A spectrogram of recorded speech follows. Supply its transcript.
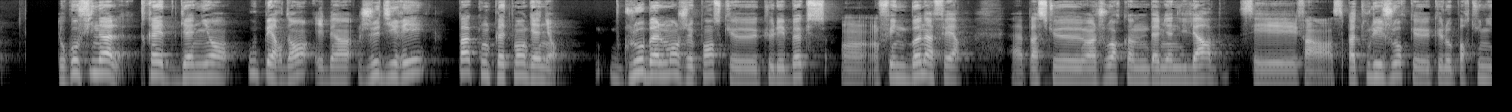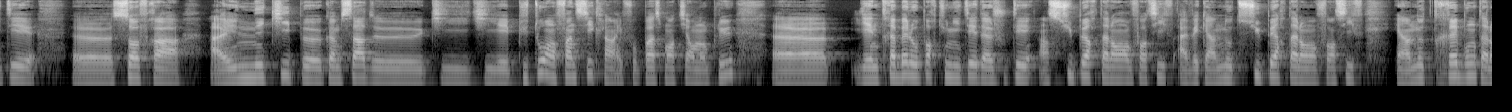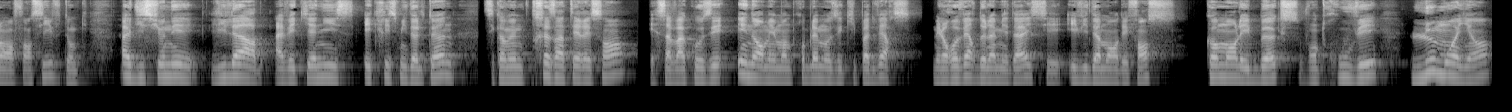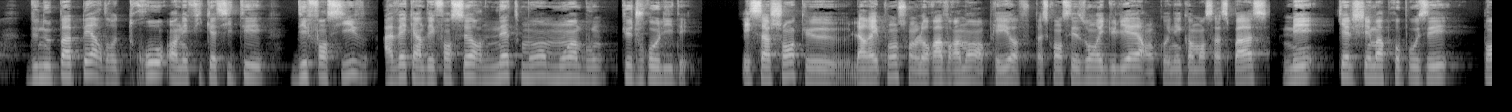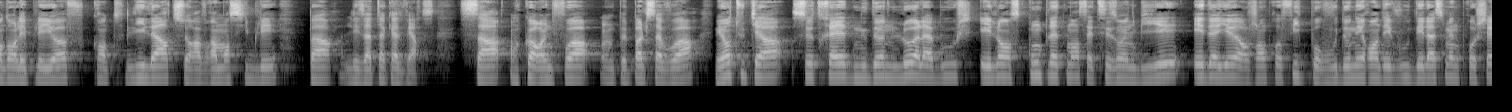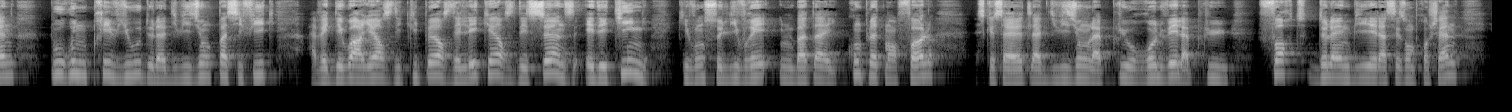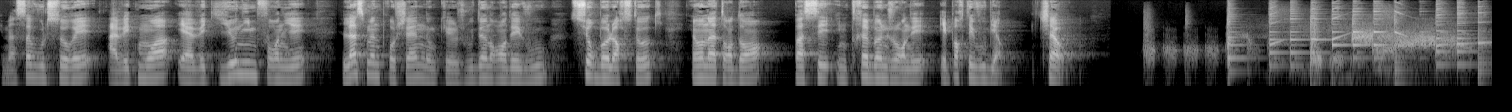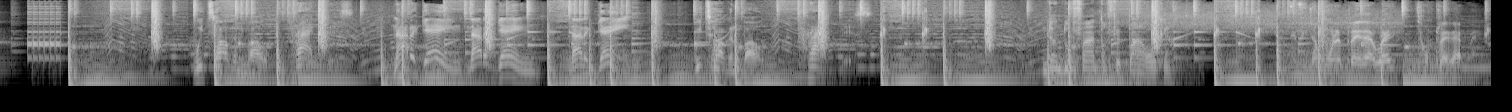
Donc au final, trade gagnant ou perdant, eh bien, je dirais pas complètement gagnant. Globalement, je pense que, les Bucks ont, fait une bonne affaire parce que un joueur comme Damian Lillard, c'est, enfin, c'est pas tous les jours que, que l'opportunité euh, s'offre à, à, une équipe euh, comme ça de qui, qui est plutôt en fin de cycle. Hein, il faut pas se mentir non plus. Euh, il y a une très belle opportunité d'ajouter un super talent offensif avec un autre super talent offensif et un autre très bon talent offensif. Donc, additionner Lillard avec Yanis et Chris Middleton, c'est quand même très intéressant et ça va causer énormément de problèmes aux équipes adverses. Mais le revers de la médaille, c'est évidemment en défense. Comment les Bucks vont trouver le moyen de ne pas perdre trop en efficacité défensive avec un défenseur nettement moins bon que Drew Holiday. Et sachant que la réponse, on l'aura vraiment en playoff, parce qu'en saison régulière, on connaît comment ça se passe, mais quel schéma proposer pendant les playoffs quand Lillard sera vraiment ciblé par les attaques adverses. Ça, encore une fois, on ne peut pas le savoir. Mais en tout cas, ce trade nous donne l'eau à la bouche et lance complètement cette saison NBA. Et d'ailleurs, j'en profite pour vous donner rendez-vous dès la semaine prochaine pour une preview de la division Pacifique avec des Warriors, des Clippers, des Lakers, des Suns et des Kings qui vont se livrer une bataille complètement folle. Est-ce que ça va être la division la plus relevée, la plus forte de la NBA la saison prochaine? Eh bien ça vous le saurez avec moi et avec Yonim Fournier la semaine prochaine. Donc euh, je vous donne rendez-vous sur Ballerstock. Et en attendant, passez une très bonne journée et portez-vous bien. Ciao We talking about practice. Not a game, not a game, not a game. We talking about practice. D'un dauphin, t'en fais pas un requin. If you don't want to play that way, don't play that way.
